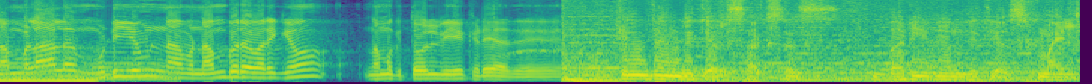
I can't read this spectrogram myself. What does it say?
நம்மளால முடியும் நாம நம்புற வரைக்கும் நமக்கு தோல்வியே கிடையாது Kill them with your success, bury them with your smile.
